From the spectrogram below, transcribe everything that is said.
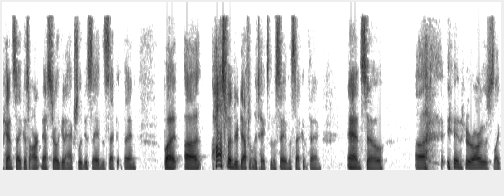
panpsychists aren't necessarily going to actually be saying the second thing, but uh, definitely takes them to saying the second thing, and so uh, in her article, she's like,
